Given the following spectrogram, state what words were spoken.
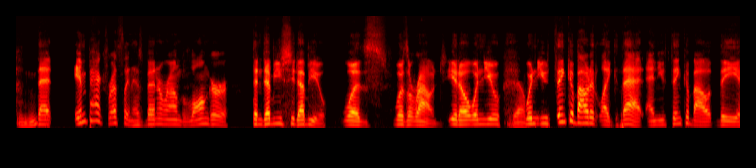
mm-hmm. that impact wrestling has been around longer than wcw was was around you know when you yeah. when you think about it like that and you think about the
